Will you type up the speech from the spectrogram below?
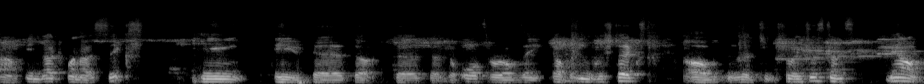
um, in note 106, he he the the, the, the, author of the of the English text of the true existence now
